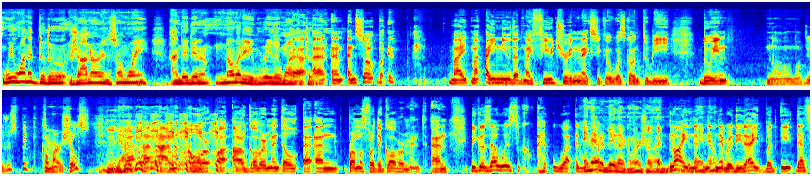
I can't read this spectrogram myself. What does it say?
we wanted to do genre in some way, and they didn't. Nobody really wanted to. Do. Uh, and, and and so but it, my, my I knew that my future in Mexico was going to be doing no no disrespect commercials Mm-hmm. uh, uh, and- or, or our governmental uh, and promos for the government and because that was what I never did a commercial. and no I n- know. never did I but it, that's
